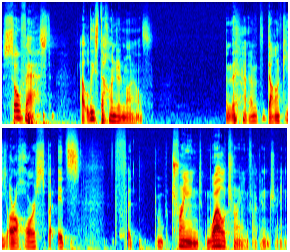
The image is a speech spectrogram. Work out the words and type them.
so fast, at least a hundred miles. And they have a donkey or a horse, but it's f- trained, well trained, fucking trained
